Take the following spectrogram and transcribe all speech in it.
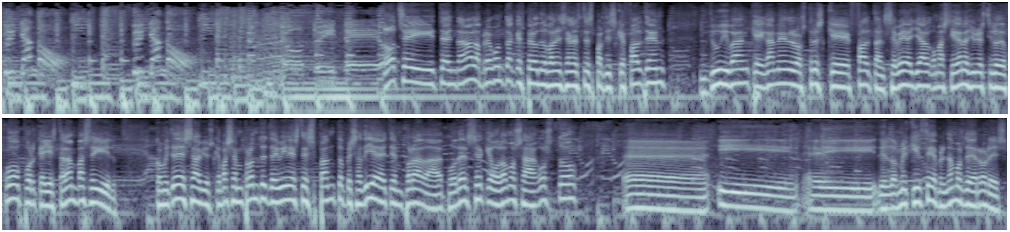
tuiteando, tuiteando. Yo tuiteo. 12 y 39, la pregunta que espero del Valencia en los tres partidos que falten. Du Iván, que ganen los tres que faltan. Se ve ya algo más que ganas y un estilo de juego porque ahí estarán, va a seguir. Comité de sabios, que pasen pronto y termine este espanto, pesadilla de temporada. Poder ser que volvamos a agosto eh, y, eh, y del 2015 y aprendamos de errores.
